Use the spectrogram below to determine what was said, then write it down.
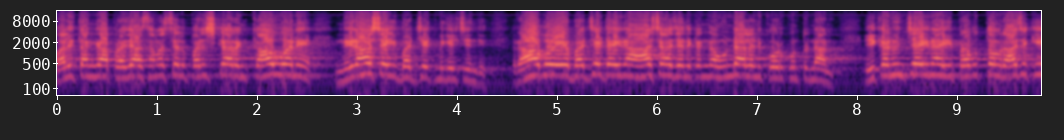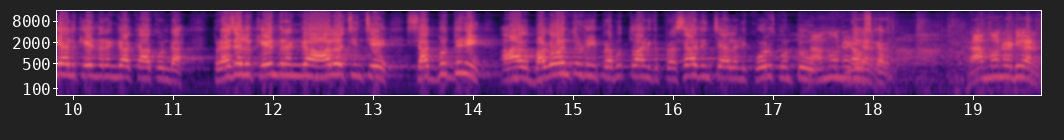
ఫలితంగా ప్రజా సమస్యలు పరిష్కారం కావు అనే నిరాశ ఈ బడ్జెట్ మిగిల్చింది. రాబోయే బడ్జెట్ అయినా ఆశాజనకంగా ఉండాలని కోరుకుంటున్నాను. ఇక నుంచి అయినా ఈ ప్రభుత్వం రాజకీయాలు కేంద్రంగా కాకుండా ప్రజలు కేంద్రంగా ఆలోచించే సద్బుద్ధిని ఆ భగవంతుడు ఈ ప్రభుత్వానికి ప్రసాదించాలని కోరుకుంటూ నమస్కారం. రామ్మోహన్ రెడ్డి గారు.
